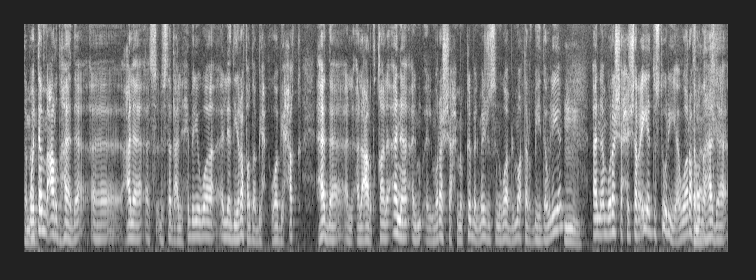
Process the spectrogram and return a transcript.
تمام. وتم عرض هذا آه، على الأستاذ علي الحبري والذي رفض وبحق هذا العرض قال أنا المرشح من قبل مجلس النواب المعترف به دوليا. أنا مرشح الشرعية الدستورية ورفض تمام. هذا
